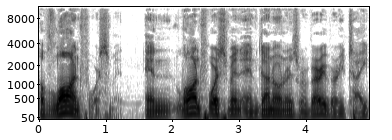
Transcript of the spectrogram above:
of law enforcement, and law enforcement and gun owners were very, very tight.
